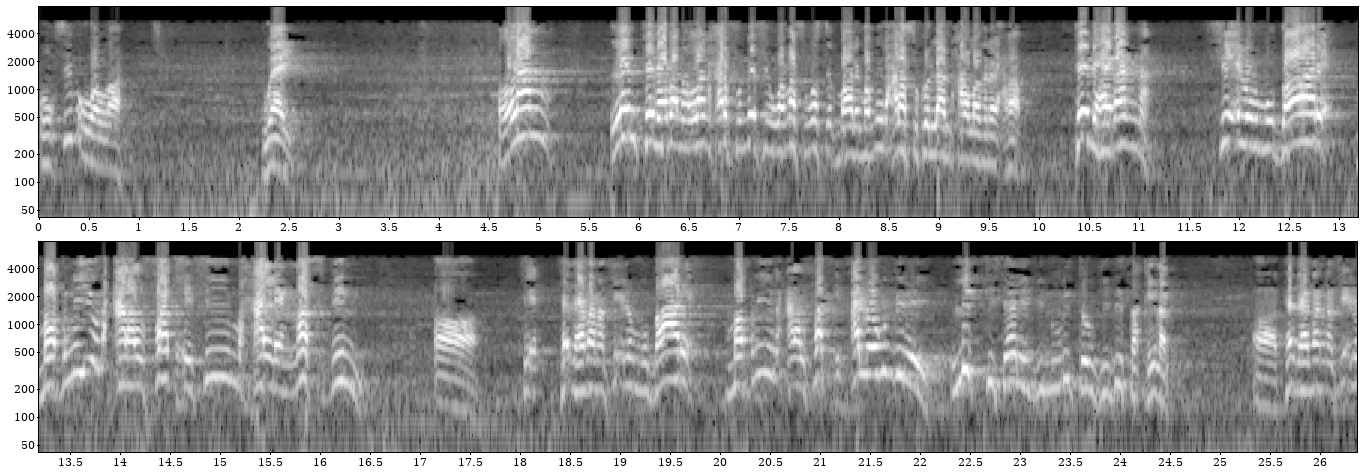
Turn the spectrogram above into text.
uqsimu wallaahi. Waay lan lan tadhabana lan xarfu nafyi wa nasb waistiqbaali mabniun calaa sukun la maxal la min alxraab tadhabana ficlu mudaaric mabniy calى الfaتحi fii maxali naصbin tdhabana ficl mdaarc mabniy calى الfaتحi maxaa loogu bineeyey lاtisaalihi binuuri twkiidi haqiilan tdhabana ficl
